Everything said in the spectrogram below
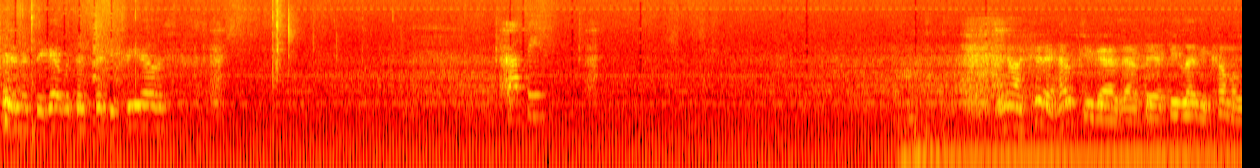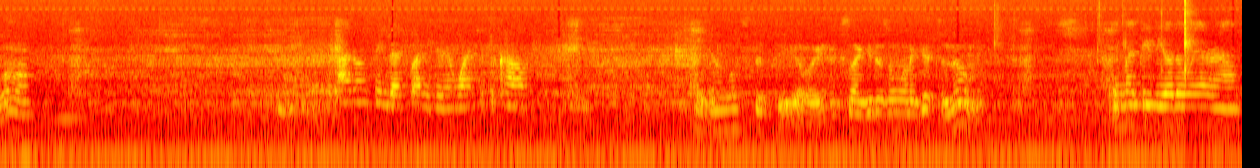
Putting it together within 50 feet of us. Copy. You know, I could have helped you guys out there if he'd let me come along. I don't think that's why he didn't want you to come. Then what's the deal? He acts like he doesn't want to get to know me. It might be the other way around.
